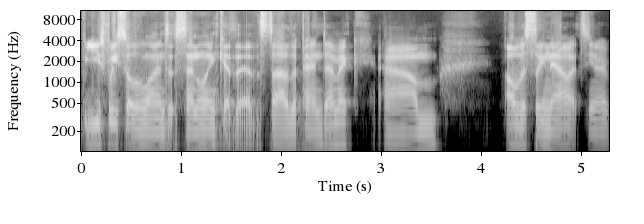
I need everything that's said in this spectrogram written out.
we, we saw the lines at Centrelink at the, at the start of the pandemic. Um, obviously now it's you know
